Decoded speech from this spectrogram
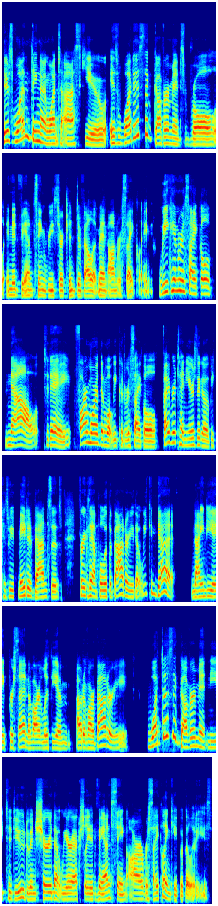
There's one thing I want to ask you is what is the government's role in advancing research and development on recycling? We can recycle now, today, far more than what we could recycle 5 or 10 years ago because we've made advances, for example, with the battery that we can get 98% of our lithium out of our battery what does the government need to do to ensure that we are actually advancing our recycling capabilities?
